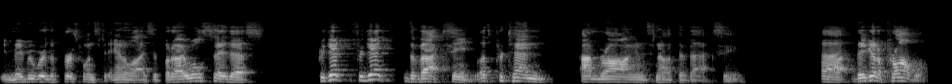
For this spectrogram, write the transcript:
maybe we're the first ones to analyze it. But I will say this: forget forget the vaccine. Let's pretend I'm wrong and it's not the vaccine. Uh, they got a problem,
